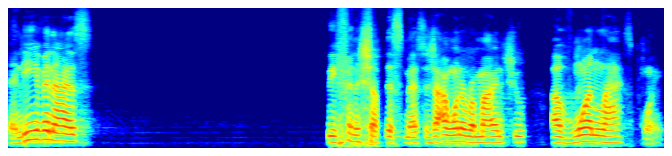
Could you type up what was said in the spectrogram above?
And even as we finish up this message, I want to remind you of one last point.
